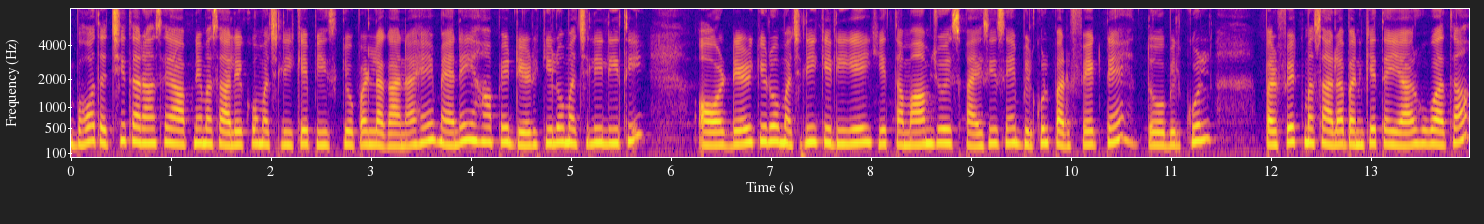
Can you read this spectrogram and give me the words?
बहुत अच्छी तरह से आपने मसाले को मछली के पीस के ऊपर लगाना है। मैंने यहाँ पे डेढ़ किलो मछली ली थी और डेढ़ किलो मछली के लिए ये तमाम जो स्पाइसेस हैं बिल्कुल परफेक्ट हैं। तो बिल्कुल परफेक्ट मसाला बन के तैयार हुआ था।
